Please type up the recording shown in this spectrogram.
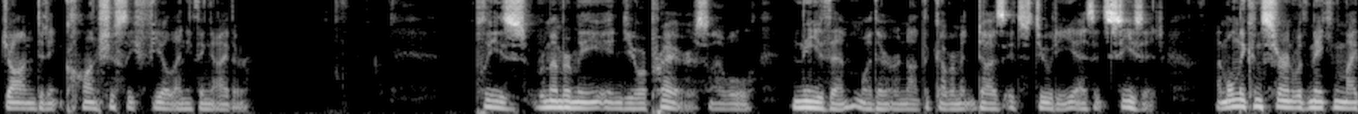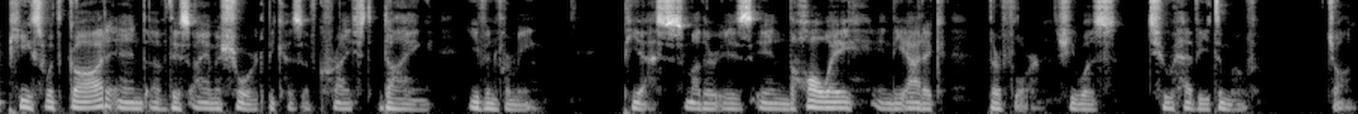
John didn't consciously feel anything either. Please remember me in your prayers. I will need them, whether or not the government does its duty as it sees it. I'm only concerned with making my peace with God, and of this I am assured because of Christ dying, even for me. P.S. Mother is in the hallway, in the attic, Third floor. She was too heavy to move. John.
